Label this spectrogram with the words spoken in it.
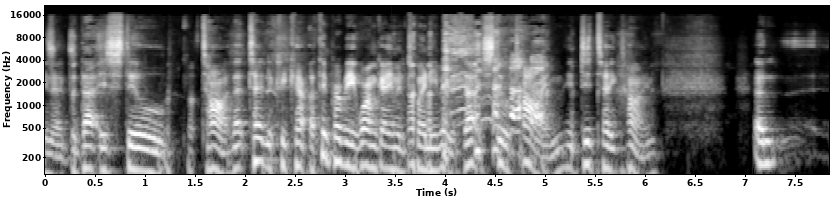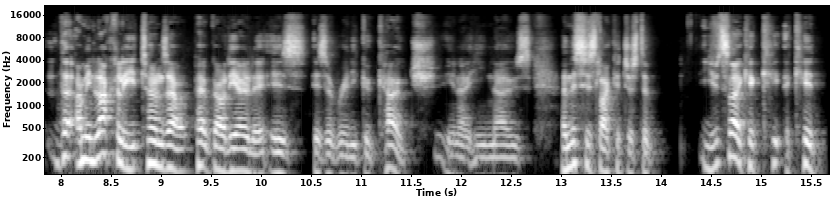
you know, but that is still time. That technically, I think probably one game in twenty minutes. That's still time. It did take time, and that, I mean, luckily, it turns out Pep Guardiola is is a really good coach. You know, he knows, and this is like a, just a. It's like a, a kid,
